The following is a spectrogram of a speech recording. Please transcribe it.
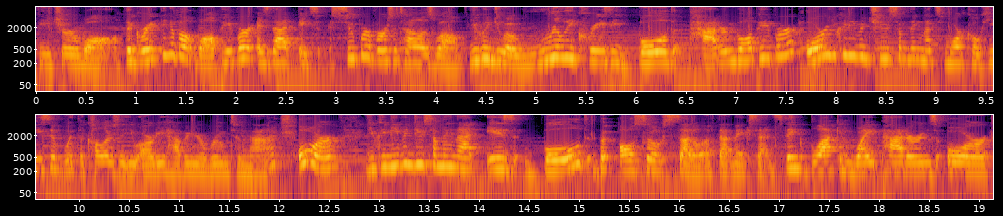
feature wall. The great thing about wallpaper is that it's super versatile as well. You can do a really crazy bold pattern wallpaper, or you can even choose something that's more cohesive with the colors that you already have in your room to match. Or you can even do something that is bold, but also also subtle, if that makes sense. Think black and white patterns or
